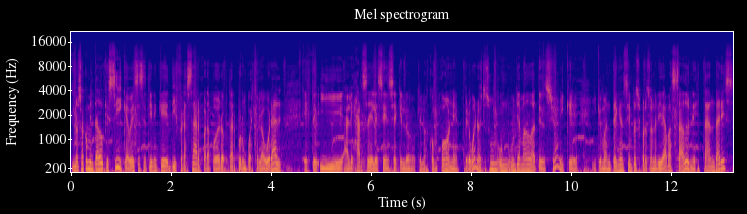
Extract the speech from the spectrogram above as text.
nos ha comentado que sí, que a veces se tiene que disfrazar para poder optar por un puesto laboral este, y alejarse de la esencia que, lo, que los compone. Pero bueno, esto es un, llamado de atención y que, mantengan siempre su personalidad basado en estándares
